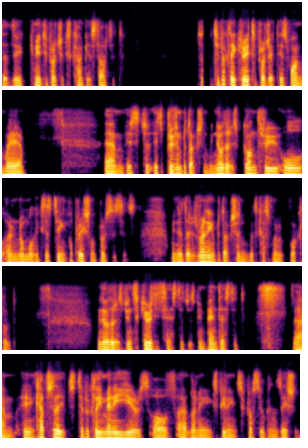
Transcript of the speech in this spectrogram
that the community projects can't get started. So typically a curated project is one where um, it's, it's proven production. We know that it's gone through all our normal existing operational processes. We know that it's running in production with customer workload. We know that it's been security tested, it's been pen tested. Um, it encapsulates typically many years of uh, learning experience across the organization.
